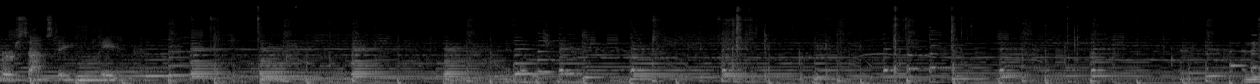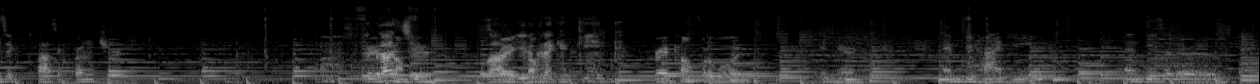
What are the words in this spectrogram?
First time staying in a cave. It has a chair. And these are classic furniture. Oh, it's very Got comfy. you. Wow, you look like a king. very comfortable in here. And behind me, and these are the the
